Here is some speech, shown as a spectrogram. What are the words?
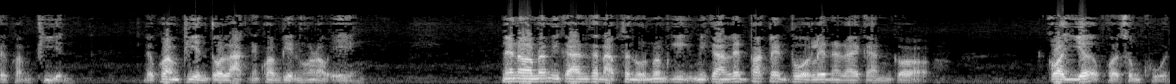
ด้วยความเพียรและความเพียรตัวหลักในความเพียรของเราเอง แน่นอนมันมีการสนับสนุนว่ามีมีการเล่นพักเล่นพวกเล่นอะไรกันก็ก็เยอะพอสมควร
